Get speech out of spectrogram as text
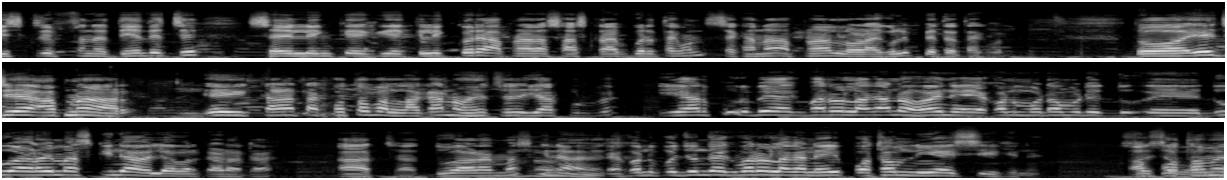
ডিসক্রিপশানে দিয়ে দিচ্ছি। সেই লিঙ্কে গিয়ে ক্লিক করে আপনারা সাবস্ক্রাইব করে থাকবেন। সেখানে আপনারা লড়াইগুলি পেতে থাকবেন। তো এই যে আপনার এই কাড়াটা কতবার লাগানো হয়েছে ইয়ার পূর্বে? ইয়ার পূর্বে একবারও লাগানো হয় না এখন মোটামুটি দু- আড়াই মাস কিনা হইল আমার কাড়াটা আচ্ছা দু আড়াই মাস কিনা হয়েছে? এখন পর্যন্ত একবারও লাগানো এই প্রথম নিয়ে আসছি এখানে। প্রথমে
